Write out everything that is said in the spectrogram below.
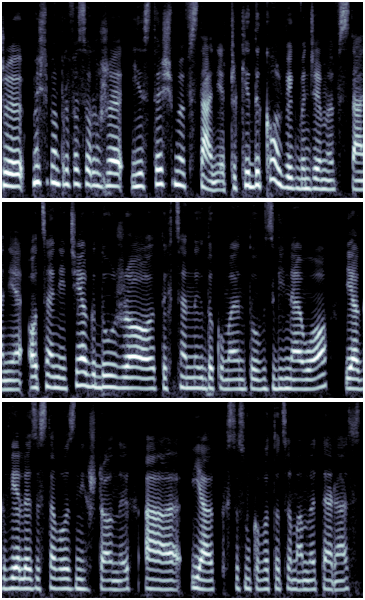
Czy myśli pan profesor, że jesteśmy w stanie, czy kiedykolwiek będziemy w stanie ocenić, jak dużo tych cennych dokumentów zginęło, jak wiele zostało zniszczonych, a jak stosunkowo to, co mamy teraz?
